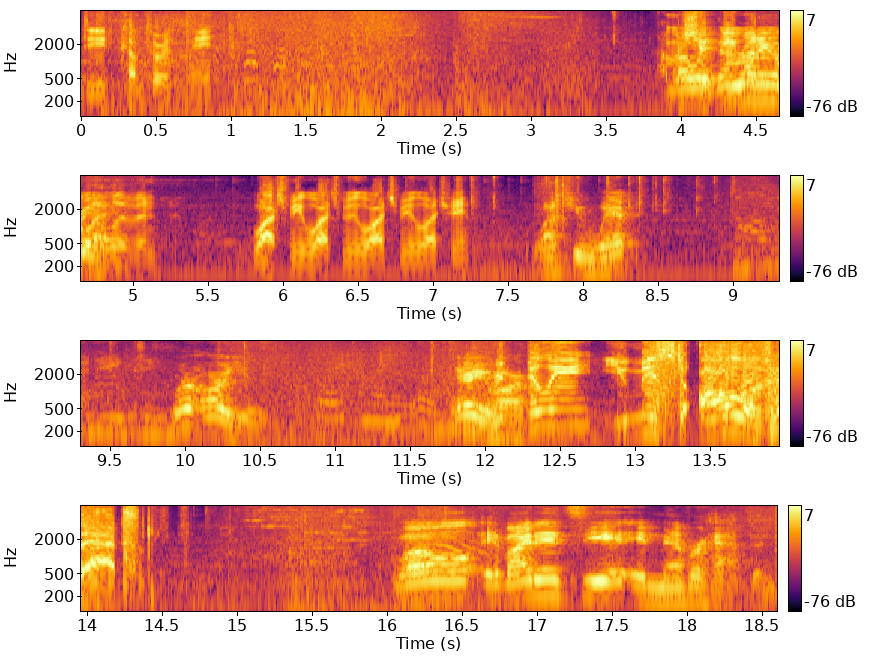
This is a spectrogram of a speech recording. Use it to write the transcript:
dude, come towards me. I'm gonna Oh, show wait, you running away. living. Watch me, watch me, watch me, watch me. Watch you whip. Dominating. Where are you? There you are. Really? You missed all of that. Well, if I didn't see it, it never happened.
